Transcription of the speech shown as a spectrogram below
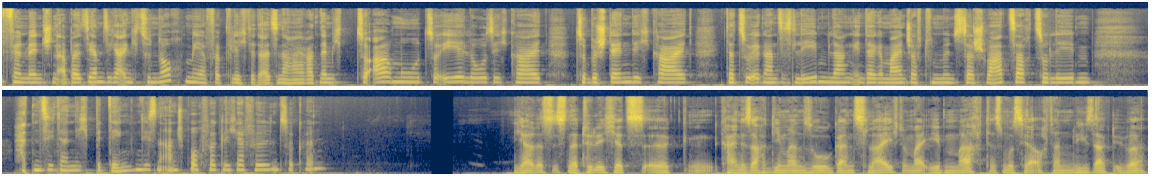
für einen Menschen. Aber sie haben sich eigentlich zu noch mehr verpflichtet als eine Heirat, nämlich zur Armut, zur Ehelosigkeit, zur Beständigkeit, dazu ihr ganzes Leben lang in der Gemeinschaft von Münster-Schwarzach zu leben. Hatten Sie da nicht Bedenken, diesen Anspruch wirklich erfüllen zu können? Ja, das ist natürlich jetzt äh, keine Sache, die man so ganz leicht und mal eben macht. Das muss ja auch dann, wie gesagt, über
